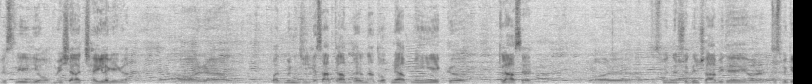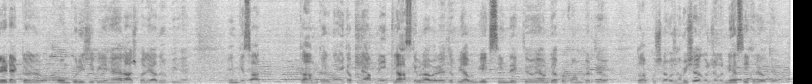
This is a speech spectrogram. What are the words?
ऑब्वियसली ये हमेशा अच्छा ही लगेगा। और पद्मनी जी के साथ काम करना तो अपने आप में ही एक क्लास है। और, जिसमें नशरुद्दीन शाह भी थे और जिसमें ग्रेट एक्टर ओमपुरी जी भी हैं, राजपाल यादव भी हैं। इनके साथ काम करना एक अपने आप में ही क्लास के बराबर है। जब भी आप उनके एक सीन देखते हो या उनके परफॉर्म करते हो तो आप कुछ ना कुछ, हमेशा कुछ ना कुछ नया सीख रहे होते हो।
